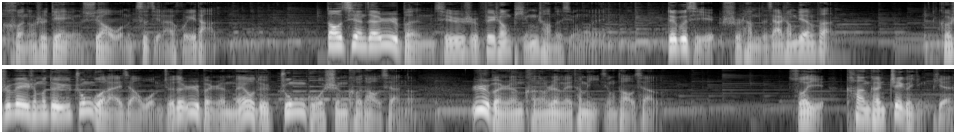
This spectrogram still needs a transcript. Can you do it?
可能是电影需要我们自己来回答的。道歉在日本其实是非常平常的行为，对不起是他们的家常便饭。可是为什么对于中国来讲，我们觉得日本人没有对中国深刻道歉呢？日本人可能认为他们已经道歉了。所以看看这个影片，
